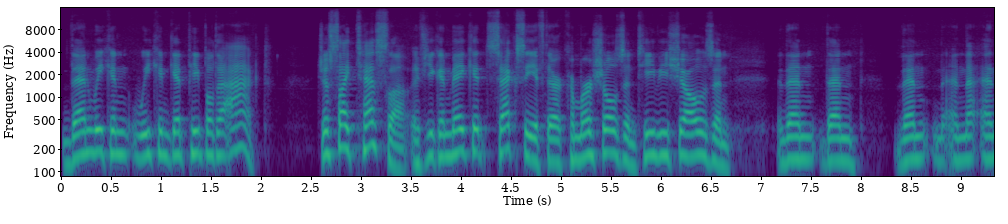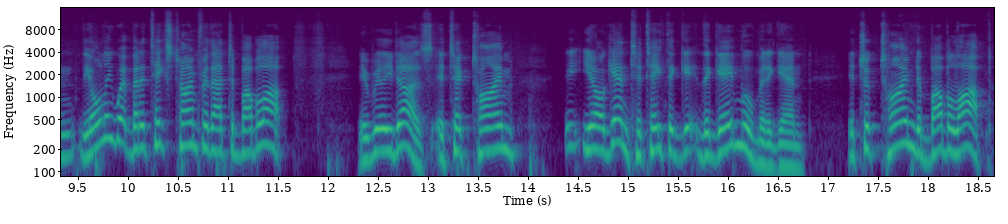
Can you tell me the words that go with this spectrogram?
then we can we can get people to act. Just like tesla if you can make it sexy if there are commercials and tv shows and then then then and and the only way but it takes time for that to bubble up. It really does. It took time you know again to take the the gay movement again. It took time to bubble up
